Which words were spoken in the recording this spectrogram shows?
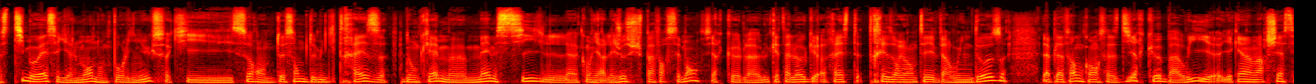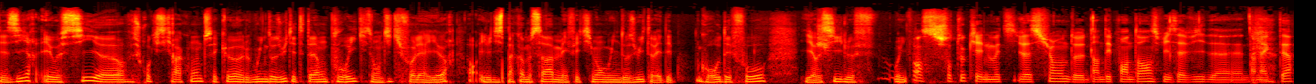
SteamOS également, donc pour Linux, qui sort en décembre 2013. Donc même, même si comment dire, les jeux ne suivent pas forcément, c'est-à-dire que le catalogue reste très orienté vers Windows, la plateforme commence à se dire que bah oui, il y a quand même un marché à saisir et aussi, euh, je crois que ce qu'ils racontent, c'est que Windows 8 était tellement pourri qu'ils ont dit qu'il faut aller ailleurs. Alors ils le disent pas comme ça, mais effectivement Windows 8 avait des gros défauts. Il y a aussi le, Oui. Je pense surtout qu'il y a une motivation d'indépendance vis-à-vis d'un acteur.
